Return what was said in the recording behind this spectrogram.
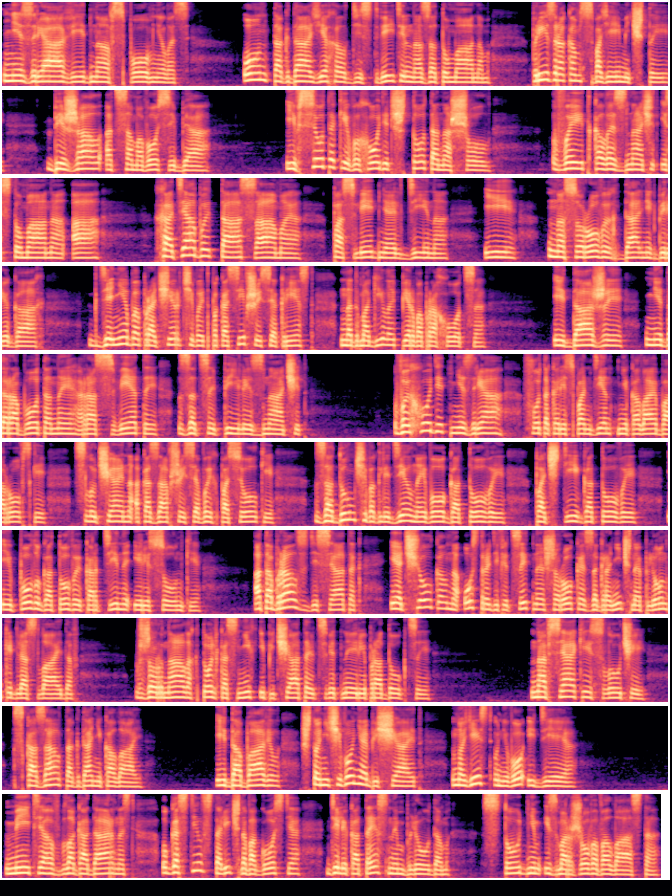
Не зря, видно, вспомнилось. Он тогда ехал действительно за туманом, призраком своей мечты, бежал от самого себя. И все-таки, выходит, что-то нашел — Выткалась, значит, из тумана, а хотя бы та самая последняя льдина и на суровых дальних берегах, где небо прочерчивает покосившийся крест над могилой первопроходца, и даже недоработанные рассветы зацепили, значит. Выходит, не зря фотокорреспондент Николай Боровский, случайно оказавшийся в их поселке, задумчиво глядел на его готовые, почти готовые и полуготовые картины и рисунки, отобрал с десяток и отщелкал на остродефицитной широкой заграничной пленке для слайдов. В журналах только с них и печатают цветные репродукции – «На всякий случай», — сказал тогда Николай. И добавил, что ничего не обещает, но есть у него идея. Митя в благодарность угостил столичного гостя деликатесным блюдом, студнем из моржового ласта.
